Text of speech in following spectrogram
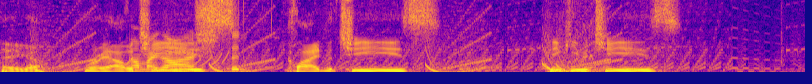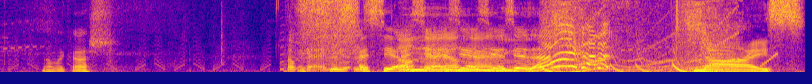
There you go. Royale with Oh my gosh, cheese. Clyde with cheese. Pinky with cheese. Oh my gosh. Okay. I see it. I see it. I see it. I see it. I see it. I got it. Nice.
